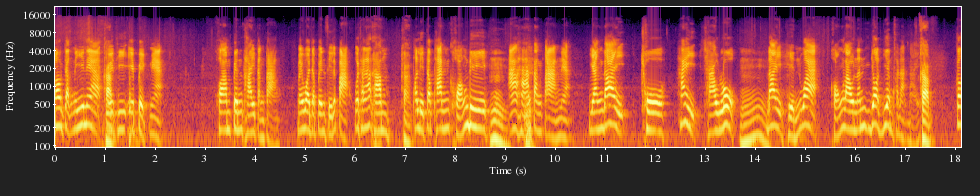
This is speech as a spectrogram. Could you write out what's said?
นอกจากนี้เนี่ยครับ เวทีเอเปกเนี่ยความเป็นไทยต่างๆ ไม่ว่าจะเป็นศิลปะวัฒนธรรม ครับ ผลิตภัณฑ์ของดี อืม อาหารต่างๆเนี่ยยังได้โชว์ให้ชาวโลก อืมได้เห็นว่าของเรานั้นยอดเยี่ยมขนาดไหน ครับ ก็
